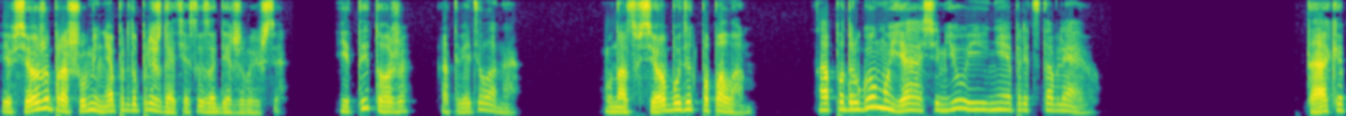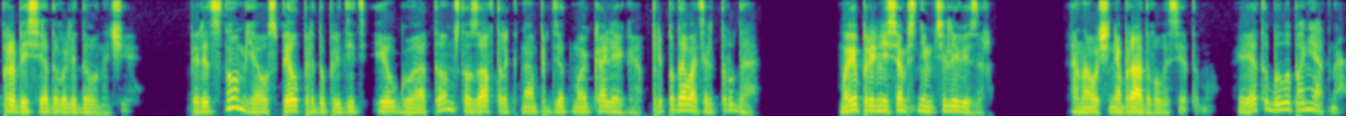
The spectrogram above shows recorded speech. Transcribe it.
«И все же прошу меня предупреждать, если задерживаешься». «И ты тоже», — ответила она. «У нас все будет пополам. А по-другому я семью и не представляю». Так и пробеседовали до ночи. Перед сном я успел предупредить Илгу о том, что завтра к нам придет мой коллега, преподаватель труда. Мы принесем с ним телевизор. Она очень обрадовалась этому, и это было понятно.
